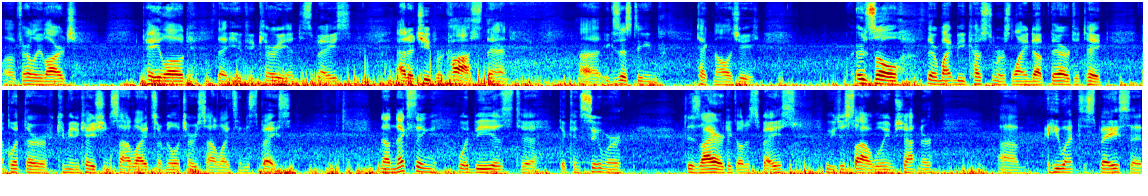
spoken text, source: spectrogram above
a, fairly large payload that you could carry into space at a cheaper cost than uh, existing technology. And so there might be customers lined up there to take and put their communication satellites or military satellites into space. Now, next thing would be is to the consumer desire to go to space. We just saw William Shatner. Um, he went to space at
